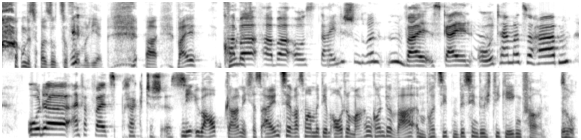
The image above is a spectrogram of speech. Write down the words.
um es mal so zu formulieren. äh, weil cool aber, aber aus stylischen Gründen, weil es geil, einen Oldtimer zu haben oder einfach, weil es praktisch ist? Nee, überhaupt gar nicht. Das Einzige, was man mit dem Auto machen konnte, war im Prinzip ein bisschen durch die Gegend fahren. So.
